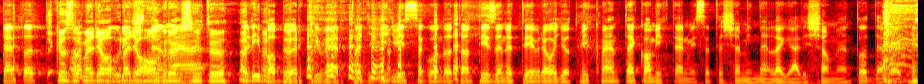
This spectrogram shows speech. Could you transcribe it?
tehát ott, és közben ott, megy a, megy a hangrögzítő. A liba bőr kivert, hogy így visszagondoltam 15 évre, hogy ott mik mentek, amik természetesen minden legálisan ment ott, de hogy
